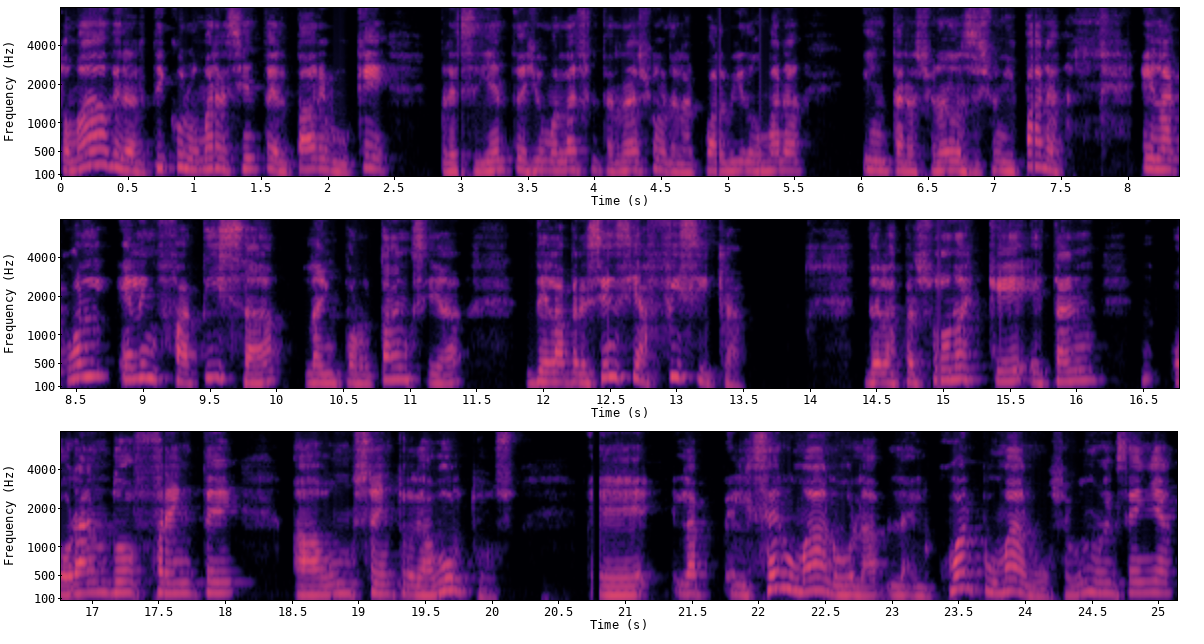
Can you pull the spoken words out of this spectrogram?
tomada del artículo más reciente del padre Bouquet, presidente de Human Life International, de la cual Vida Humana Internacional, la sesión hispana, en la cual él enfatiza la importancia de la presencia física de las personas que están orando frente a un centro de abortos. Eh, el ser humano, el cuerpo humano, según nos enseña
